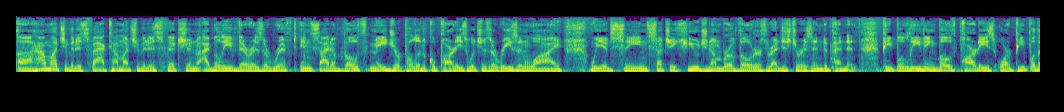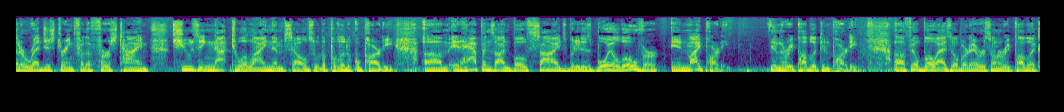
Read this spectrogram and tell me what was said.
Uh, how much of it is fact? How much of it is fiction? I believe there is a rift inside of both major political parties, which is a reason why we have seen such a huge number of voters register as independent. People leaving both parties or people that are registering for the first time choosing not to align themselves with a political party. Um, it happens on both sides, but it is boiled over in my party in the Republican Party. Uh, Phil Boas over at Arizona Republic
